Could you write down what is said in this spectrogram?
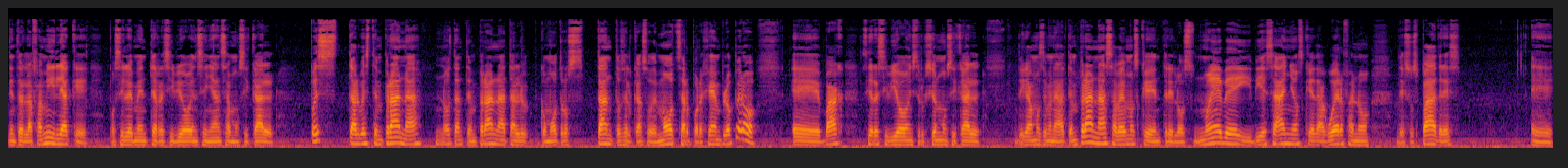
dentro de la familia que posiblemente recibió enseñanza musical pues tal vez temprana, no tan temprana, tal como otros tantos, el caso de Mozart, por ejemplo, pero eh, Bach sí recibió instrucción musical, digamos, de manera temprana. Sabemos que entre los 9 y 10 años queda huérfano de sus padres. Eh,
